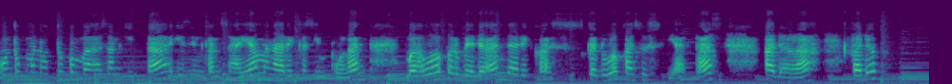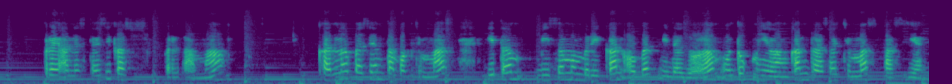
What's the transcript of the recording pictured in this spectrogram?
Untuk menutup pembahasan kita, izinkan saya menarik kesimpulan bahwa perbedaan dari kasus, kedua kasus di atas adalah pada preanestesi kasus pertama, karena pasien tampak cemas, kita bisa memberikan obat midazolam untuk menghilangkan rasa cemas pasien.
